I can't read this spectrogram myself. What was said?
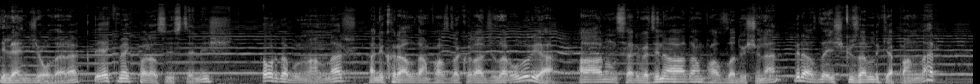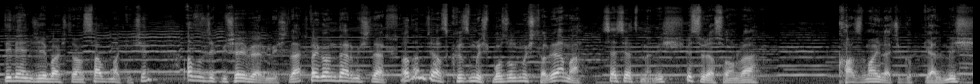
dilenci olarak bir ekmek parası istemiş. Orada bulunanlar hani kraldan fazla kralcılar olur ya ağanın servetini ağadan fazla düşünen biraz da işgüzarlık yapanlar dilenciyi baştan savmak için azıcık bir şey vermişler ve göndermişler. Adamcağız kızmış bozulmuş tabii ama ses etmemiş. Bir süre sonra kazmayla çıkıp gelmiş.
